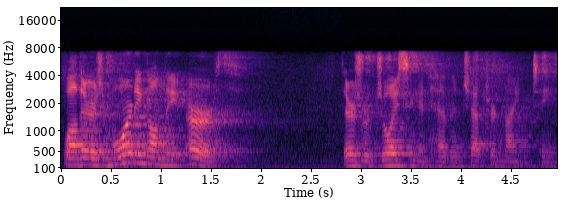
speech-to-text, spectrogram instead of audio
While there is mourning on the earth, there's rejoicing in heaven. Chapter 19.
